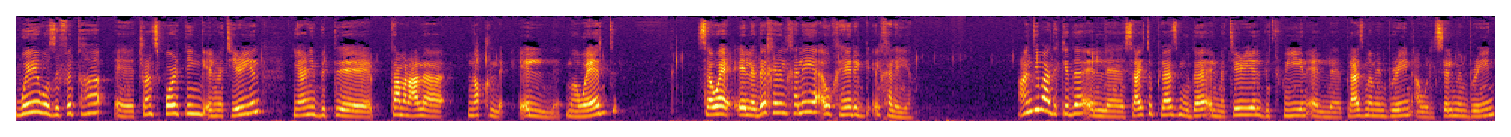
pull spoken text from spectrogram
ووظيفتها transporting ال material يعني بت... بتعمل على نقل المواد سواء إلى داخل الخلية أو خارج الخلية. عندي بعد كده السيتوبلازم وده ال material between ال plasma membrane أو ال cell membrane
